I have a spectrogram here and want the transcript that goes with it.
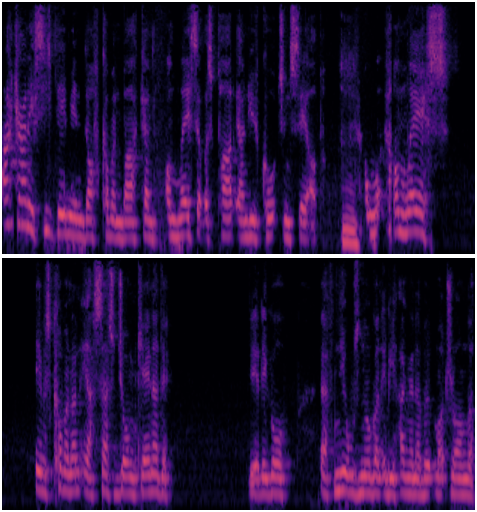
I can't see Damien Duff coming back in unless it was part of a new coaching setup. Mm. Um, unless he was coming in to assist John Kennedy. There you go. If Neil's not going to be hanging about much longer,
